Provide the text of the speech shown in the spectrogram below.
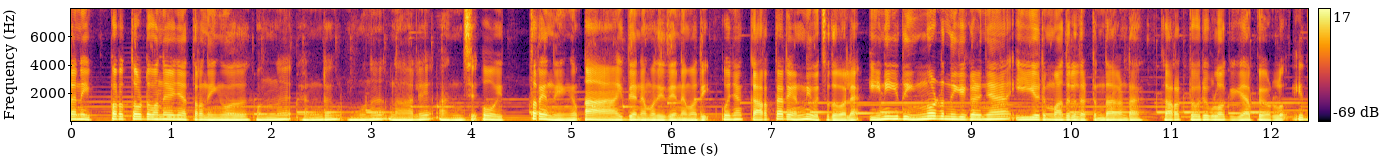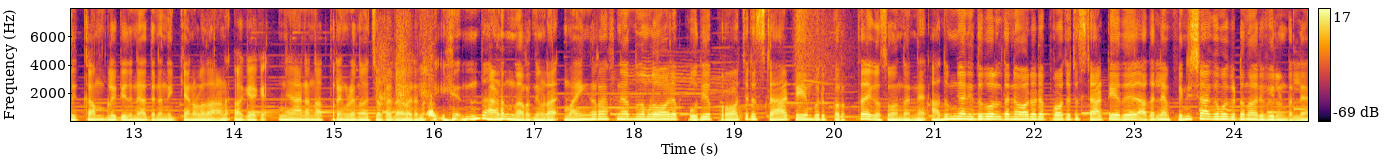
തന്നെ ഇപ്പുറത്തോട്ട് വന്നു കഴിഞ്ഞാൽ എത്ര നീങ്ങും അത്? ഒന്ന് രണ്ട് മൂന്ന് നാല് അഞ്ച്. ഓ ഇത്രയും നീങ്ങും. ആ ഇത് തന്നെ മതി ഇത് തന്നെ മതി. ഓ ഞാൻ കറക്റ്റായിട്ട് എണ്ണി വെച്ചതുപോലെ. ഇനി ഇത് ഇങ്ങോട്ട് നീക്കി കഴിഞ്ഞാൽ ഈ ഒരു മതിൽ തട്ടുണ്ടാ കണ്ട? കറക്റ്റ് ഒരു ബ്ലോക്ക് ഗ്യാപ്പേ ഉള്ളൂ. ഇത് കംപ്ലീറ്റ് ഇതിനകത്ത് തന്നെ നിൽക്കാനുള്ളതാണ്. ഓക്കെ ഓക്കെ ഞാനൊന്ന് അത്രയും കൂടെ വെച്ചോട്ടെ ഇതാ വരുന്നത് എന്താണെന്ന് അറിഞ്ഞൂടെ. മൈൻക്രാഫ്റ്റിനകത്ത് നമ്മൾ ഓരോ പുതിയ പ്രോജക്റ്റ് സ്റ്റാർട്ട് ചെയ്യുമ്പോൾ ഒരു പ്രത്യേക സുഖം തന്നെ. അതും ഞാൻ ഇതുപോലെ തന്നെ ഓരോരോ പ്രോജക്റ്റ് സ്റ്റാർട്ട് ചെയ്ത് അതെല്ലാം ഫിനിഷ് ആകുമ്പോൾ കിട്ടുന്ന ഒരു ഫീൽ ഉണ്ടല്ലേ?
